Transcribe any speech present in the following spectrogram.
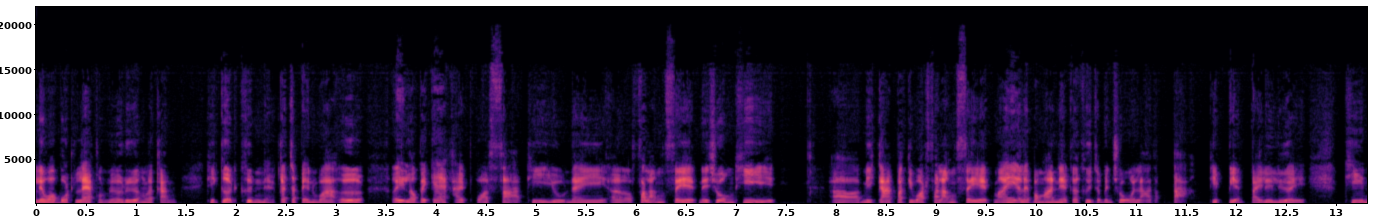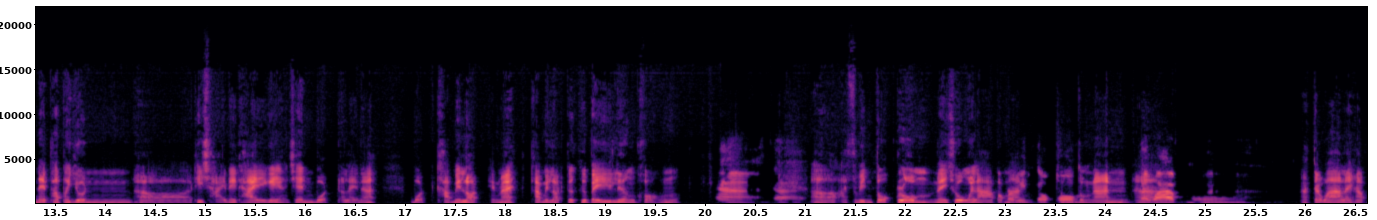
เรียกว่าบทแรกของเนื้อเรื่องแล้วกัน ที่เกิดขึ้นเนี่ยก็จะเป็นว่าเออเอ้ยเราไปแก้ไขประวัติศาสตร์ที่อยู่ในฝรั่งเศสในช่วงที่มีการปฏิวัติฝรั่งเศสไหมอะไรประมาณนี้ก็คือจะเป็นช่วงเวลาต่างๆ ที่เปลี่ยนไปเรื่อย ๆ ที่ในภาพยนตร์ที่ฉายในไทยก็อย่างเช่นบทอะไรนะ บทคาเมลอดเห็นไหมคาเมลอดก็คือไปเรื่องของอ่าใช่เอ่ออัศวินโต๊ะกลมในช่วงเวลาประมาณอัศวินโต๊ะกลมตรงนั้น แต่อ่ว่าเอออะแต่ว่าอะไรครับ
